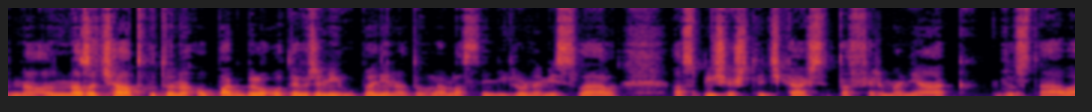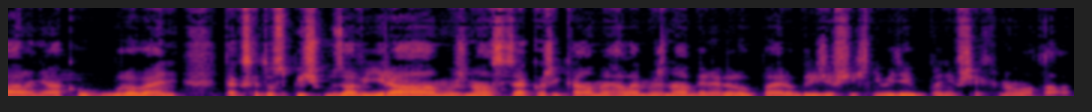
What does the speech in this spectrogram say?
na, na začátku to naopak bylo otevřený úplně, na tohle vlastně nikdo nemyslel a spíš až teďka, až se ta firma nějak dostává na nějakou úroveň, tak se to spíš uzavírá a možná si jako říkáme, hele, možná by nebylo úplně dobrý, že všichni vidí úplně všechno a tak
